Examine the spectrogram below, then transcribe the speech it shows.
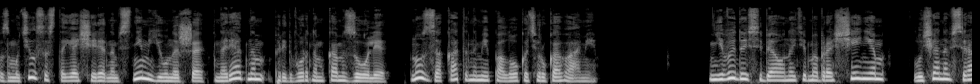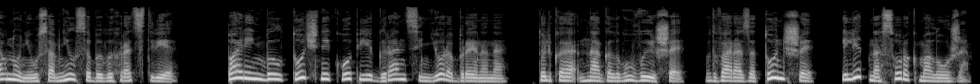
возмутился стоящий рядом с ним юноша в нарядном придворном камзоле, но с закатанными по локоть рукавами. Не выдай себя он этим обращением, Лучано все равно не усомнился бы в их родстве. Парень был точной копией гранд-сеньора Бреннана, только на голову выше, в два раза тоньше и лет на сорок моложе.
